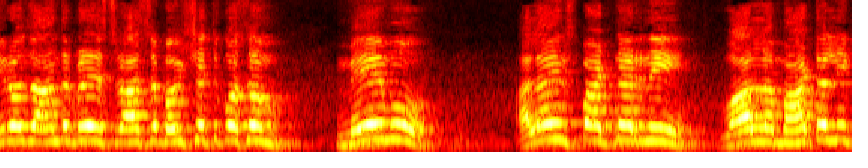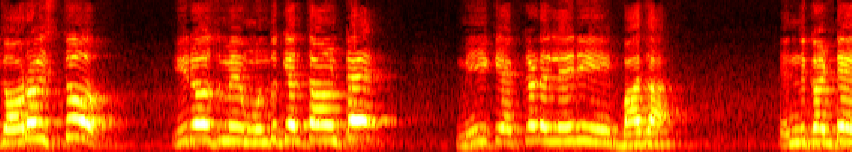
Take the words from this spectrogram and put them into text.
ఈరోజు ఆంధ్రప్రదేశ్ రాష్ట్ర భవిష్యత్తు కోసం మేము అలయన్స్ పార్ట్నర్ని వాళ్ళ మాటల్ని గౌరవిస్తూ ఈరోజు మేము ముందుకెళ్తా ఉంటే మీకు ఎక్కడ లేని బాధ. ఎందుకంటే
